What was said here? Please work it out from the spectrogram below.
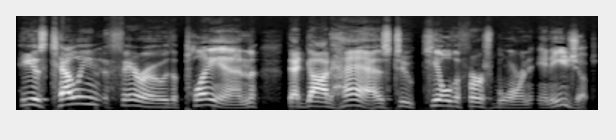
He is telling Pharaoh the plan that God has to kill the firstborn in Egypt.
